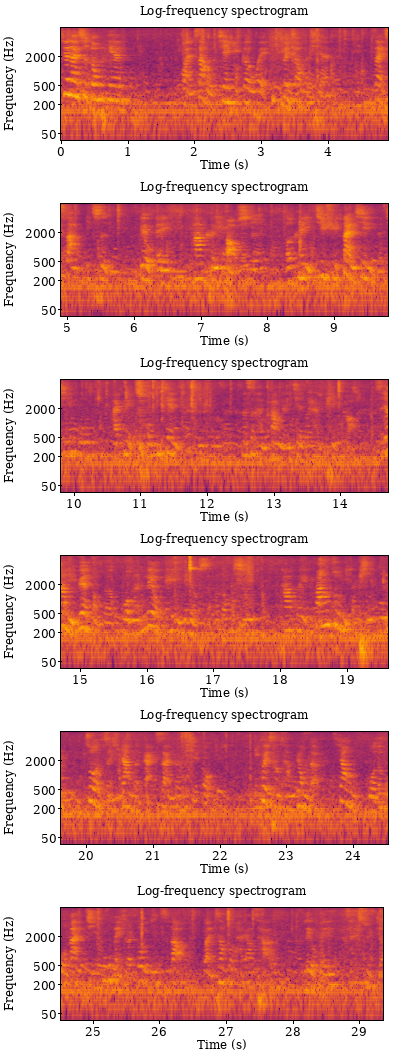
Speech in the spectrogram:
现在是冬天。晚上我建议各位睡觉之前再上一次六 A，它可以保湿，而可以继续代谢你的肌肤，还可以重建你的肌肤，那是很棒的一件产品。哈，只要你越懂得我们六 A 里面有什么东西，它会帮助你的皮肤做怎样的改善跟结构，你会常常用的。像我的伙伴，几乎每个人都已经知道，晚上都还要擦六 A 才睡觉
